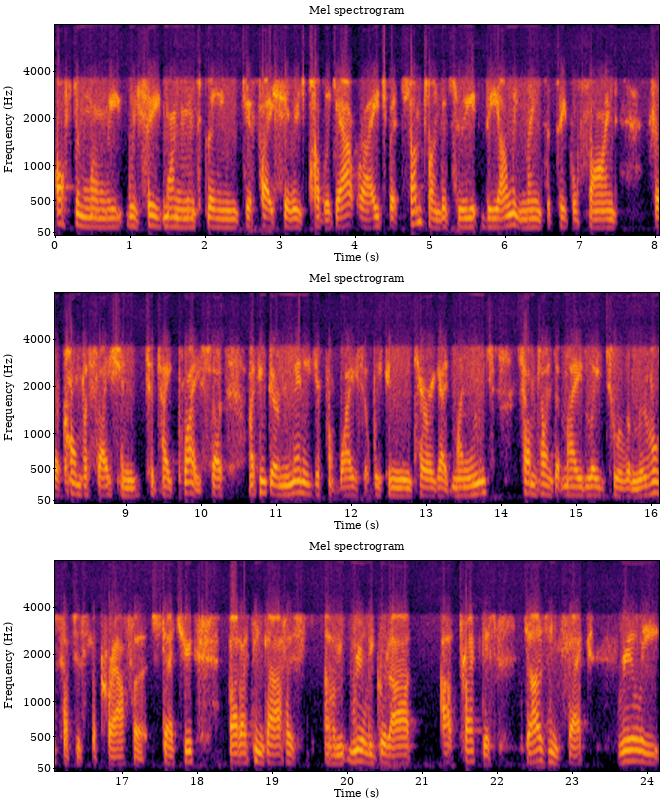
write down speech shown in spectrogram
often when we, we see monuments being defaced, there is public outrage, but sometimes it's the, the only means that people find for a conversation to take place. So I think there are many different ways that we can interrogate monuments. Sometimes it may lead to a removal, such as the Crowther statue, but I think artists, um, really good art, art practice does in fact really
